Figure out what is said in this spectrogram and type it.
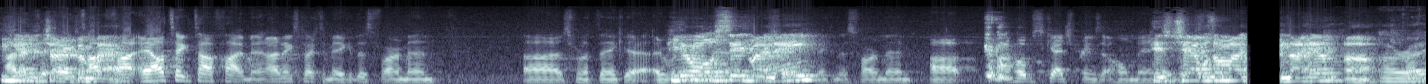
He I had to try to come back. Five, hey, I'll take top five, man. I didn't expect to make it this far, man. Uh, I just want to thank uh, everyone. He almost said my name. Making this far, man. Uh, I hope Sketch brings it home, man. His chat was on my, not him. Uh, All right.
